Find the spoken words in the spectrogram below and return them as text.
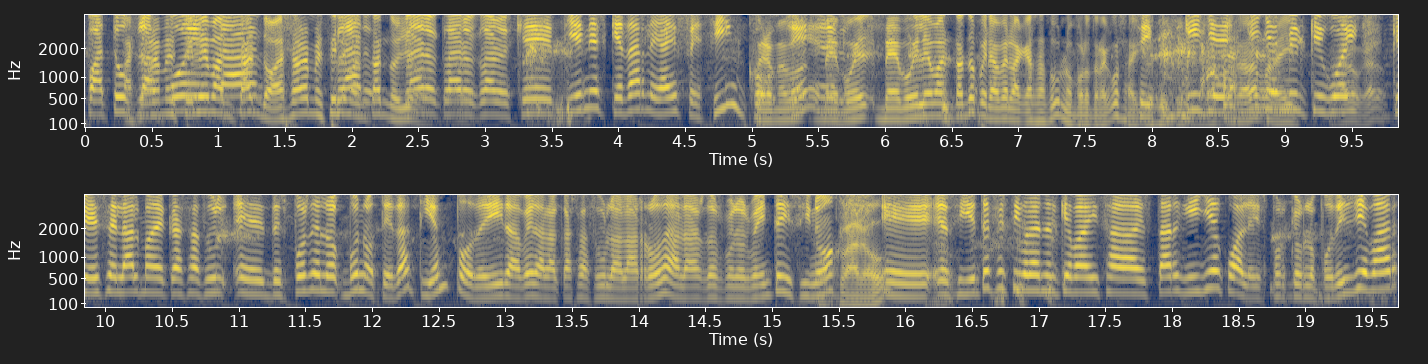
Tu A esa patufla hora me estoy levantando, a esa hora me estoy Claro, levantando yo. Claro, claro, claro. Es que tienes que darle a F5. Pero me, voy- ¿eh? me voy, me voy levantando para ir a ver la Casa Azul, no por otra cosa. Sí, Guille. Milky Way, Claro, claro. que es el alma de Casa Azul, eh, después de lo... Bueno, te da tiempo de ir a ver a la Casa Azul a la Roda a las 2 menos 20 y si no, Oh, claro. eh, el siguiente festival en el que vais a estar, Guille, ¿cuál es? Porque os lo podéis llevar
